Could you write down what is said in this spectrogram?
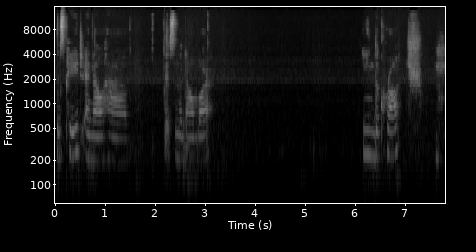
This page, and I'll have this in the down bar. In the crotch.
